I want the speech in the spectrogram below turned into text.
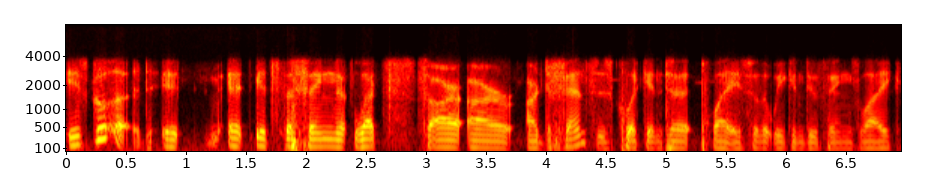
is good. It, it it's the thing that lets our our our defenses click into play so that we can do things like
